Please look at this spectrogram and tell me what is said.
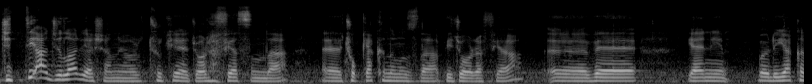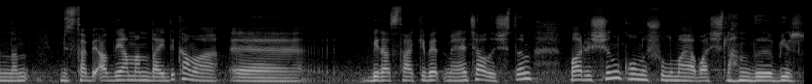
ciddi acılar yaşanıyor Türkiye coğrafyasında. Ee, çok yakınımızda bir coğrafya. Ee, ve yani böyle yakından biz tabii Adıyaman'daydık ama e, biraz takip etmeye çalıştım. Barış'ın konuşulmaya başlandığı bir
